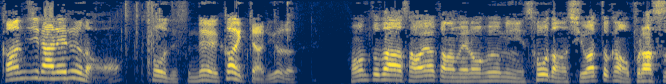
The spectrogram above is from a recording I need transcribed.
感じられるの？そうですね。書いてあるよ、だって。ほんとだ、爽やかなメロン風味にソーダのシュワッと感をプラス。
